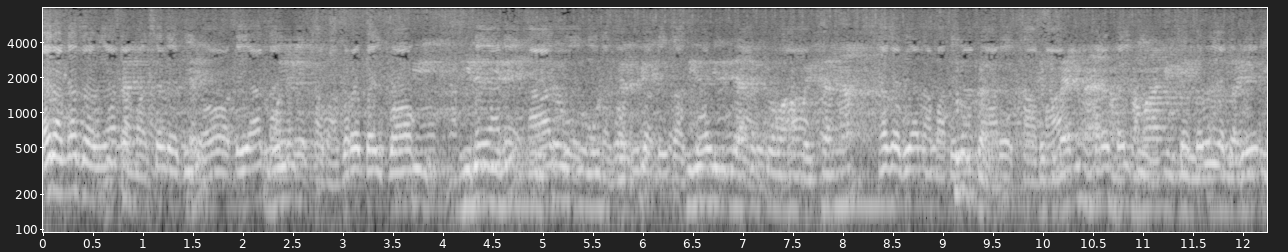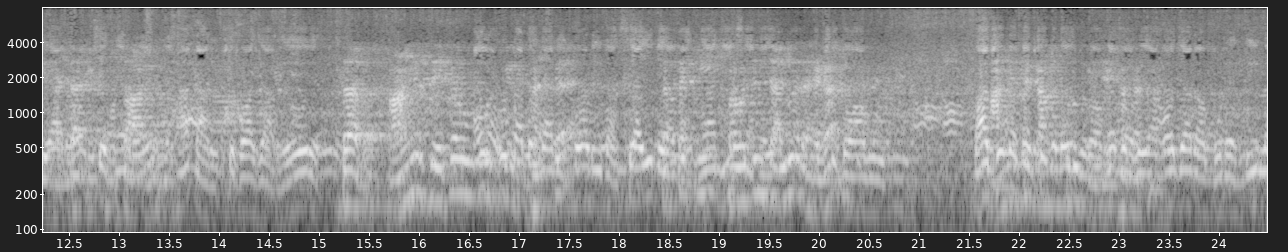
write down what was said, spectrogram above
အဲ့ဒါမြတ်စွာဘုရားကမှဆက်လက်ပြီးတော့တရားနာတဲ့အခါမှာဗရပိတ်ပေါင်းဒီနေရာနဲ့အားလုံးကိုတော့ဘုရားတိတ်ကပေါ်ပြီးတော့ဟာပိသနာမြတ်စွာဘုရားနာမှာတရားနာတဲ့အခါမှာဗရပိတ်ကိုသောရတဲ့ရေရာတော့ဖြစ်နေတာဟာတာတွေဖြစ်ပေါ်ကြတယ်တဲ့ဆက်အာယုစေကုဥပ္ပတ္တရာပေါ်ပြီးတော့ဆရာကြီးတွေကပညာကြီးတွေတော့ဘူးဘာဖြစ်လို့ဖြစ်တယ်လဲဆိုတော့မြတ်စွာဘုရားဟောကြားတော်မူတဲ့သီလ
